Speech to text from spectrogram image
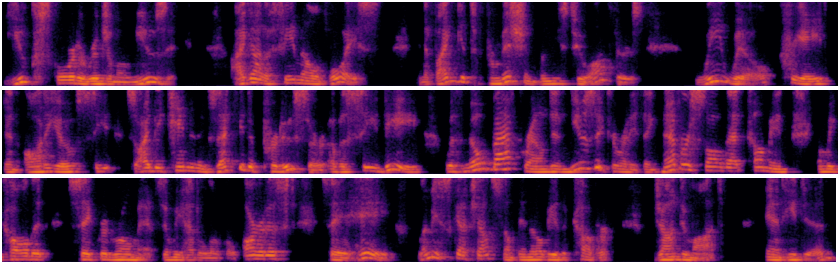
you scored original music, I got a female voice, and if I can get the permission from these two authors, we will create an audio CD. So I became an executive producer of a CD with no background in music or anything. Never saw that coming. And we called it Sacred Romance. And we had a local artist say, hey, let me sketch out something that'll be the cover, John Dumont. And he did.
